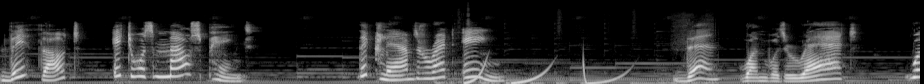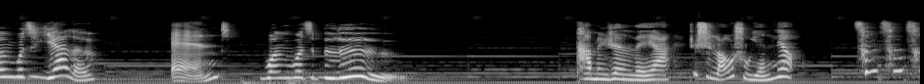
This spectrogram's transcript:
They thought it was mouse paint. They climbed right in. Then one was red, one was yellow, and one was blue. 他们认为啊，这是老鼠颜料，蹭蹭蹭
